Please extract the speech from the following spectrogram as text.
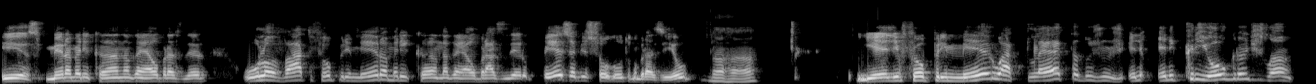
Isso, primeiro americano a ganhar o brasileiro. O Lovato foi o primeiro americano a ganhar o brasileiro peso absoluto no Brasil. Uhum. E ele foi o primeiro atleta do jiu-jitsu. Ele, ele criou o Grande Slam.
